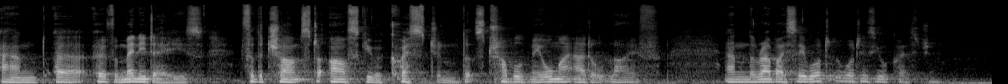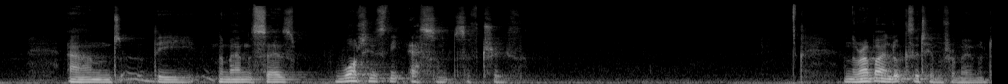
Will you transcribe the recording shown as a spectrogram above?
and uh, over many days for the chance to ask you a question that's troubled me all my adult life. And the rabbi say, what, what is your question? And the, the man says, What is the essence of truth? And the rabbi looks at him for a moment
